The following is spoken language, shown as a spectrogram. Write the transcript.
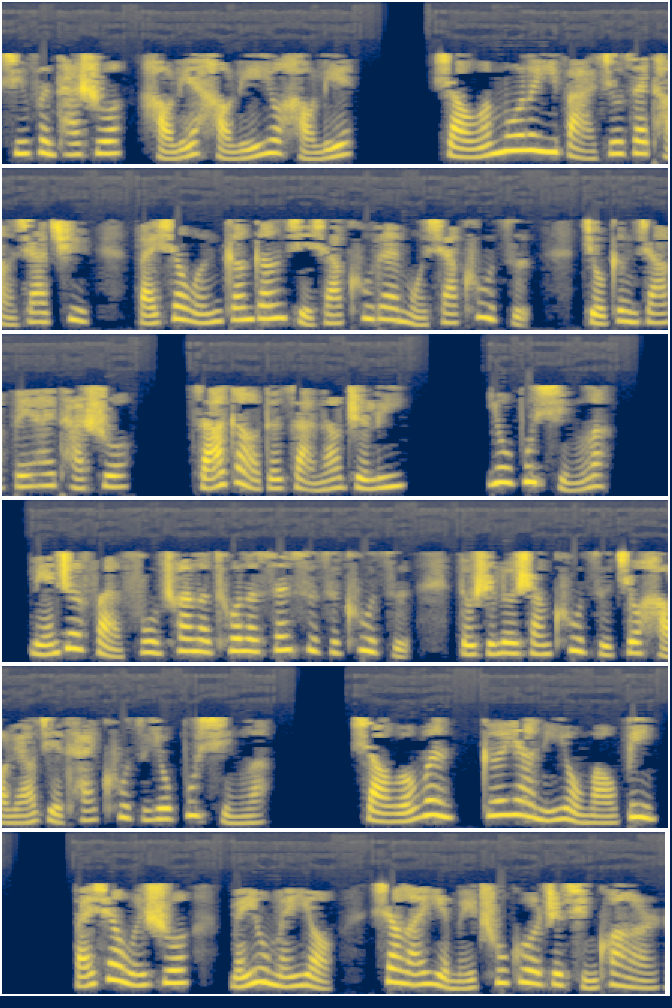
兴奋，他说：“好咧，好咧，又好咧。”小娥摸了一把，就再躺下去。白孝文刚刚解下裤带，抹下裤子，就更加悲哀。他说：“咋搞的？咋闹着哩？又不行了。”连着反复穿了脱了三四次裤子，都是勒上裤子就好了，解开裤子又不行了。小娥问：“哥呀，你有毛病？”白孝文说：“没有，没有，向来也没出过这情况儿。”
